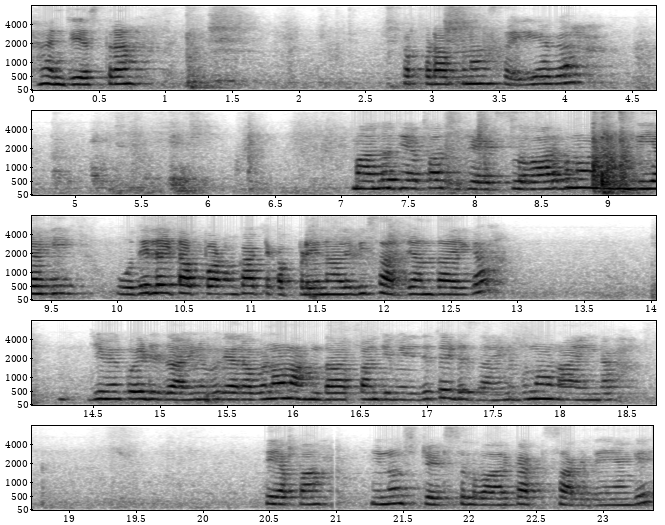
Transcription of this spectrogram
ਹਾਂਜੀ, ਇਸ ਤਰ੍ਹਾਂ। ਕੱਪੜਾ ਆਪਣਾ ਸਹੀ ਹੈਗਾ। ਮੰਨ ਲਓ ਜੇ ਆਪਾਂ ਸਟ੍ਰੇਟ ਸਲਵਾਰ ਬਣਾਉਣੀ ਹੁੰਦੀ ਆ ਕਿ ਉਹਦੇ ਲਈ ਤਾਂ ਆਪਾਂ ਨੂੰ ਘੱਟ ਕੱਪੜੇ ਨਾਲ ਵੀ ਸਰ ਜਾਂਦਾ ਹੈਗਾ। ਜਿਵੇਂ ਕੋਈ ਡਿਜ਼ਾਈਨ ਵਗੈਰਾ ਬਣਾਉਣਾ ਹੁੰਦਾ, ਆਪਾਂ ਜਿਵੇਂ ਇਹਦੇ ਤੇ ਡਿਜ਼ਾਈਨ ਬਣਾਉਣਾ ਆਏਗਾ ਤੇ ਆਪਾਂ ਇਹਨੂੰ ਸਟ੍ਰੇਟ ਸਲਵਾਰ ਕੱਟ ਸਕਦੇ ਆਂਗੇ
